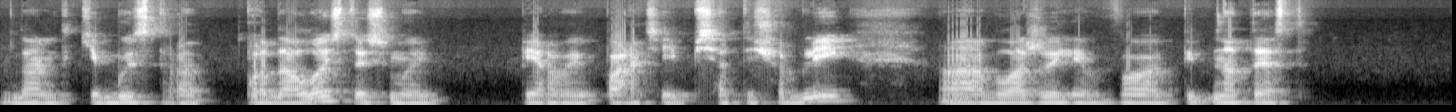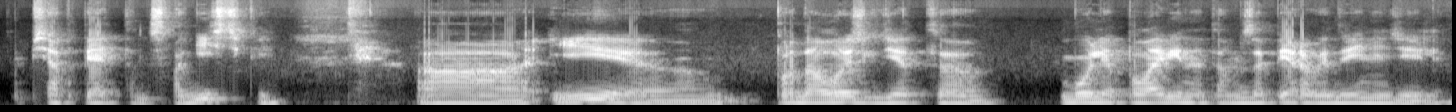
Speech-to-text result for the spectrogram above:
довольно-таки быстро продалось. То есть мы первые партии 50 тысяч рублей а, вложили в, на тест 55 там с логистикой. А, и э, продалось где-то более половины там за первые две недели.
